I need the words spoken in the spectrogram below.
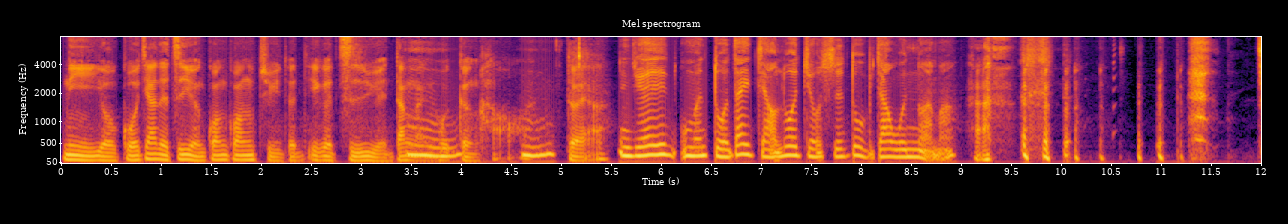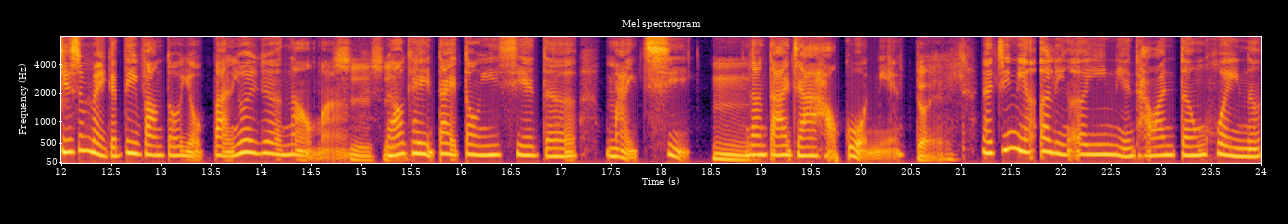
你有国家的资源，观光局的一个资源，当然会更好。嗯，对啊，你觉得我们躲在角落九十度比较温暖吗？哈 其实每个地方都有办，因为热闹嘛。是是，然后可以带动一些的买气，嗯，让大家好过年。对，那今年二零二一年台湾灯会呢，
